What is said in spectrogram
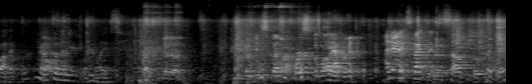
bought it. You know, it's an unusual place. Right, you gotta, you gotta be a special person to buy it, right? I didn't expect it to sell quickly.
